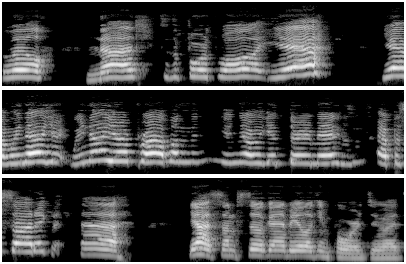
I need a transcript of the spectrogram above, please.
Little nudge to the fourth wall, yeah, yeah, we know you, we know you're a problem. You know, you get 30 minutes episodic. Uh, yes, I'm still gonna be looking forward to it.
